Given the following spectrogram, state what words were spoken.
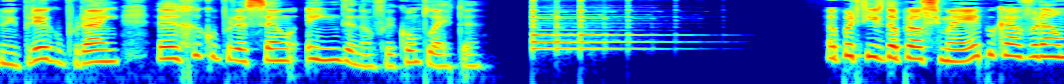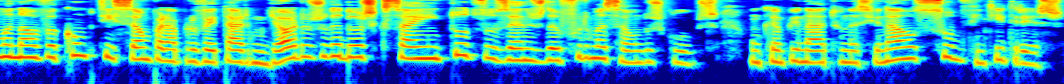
No emprego, porém, a recuperação ainda não foi completa. A partir da próxima época haverá uma nova competição para aproveitar melhor os jogadores que saem todos os anos da formação dos clubes, um campeonato nacional sub-23.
